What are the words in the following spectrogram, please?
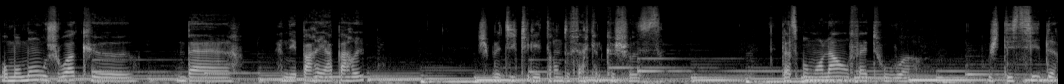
au moment où je vois que ben, elle n'est pas réapparue, je me dis qu'il est temps de faire quelque chose. C'est à ce moment-là, en fait, où, euh, je décide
